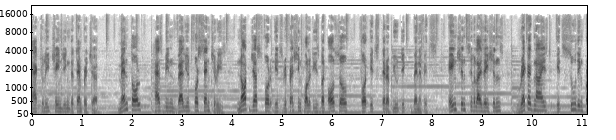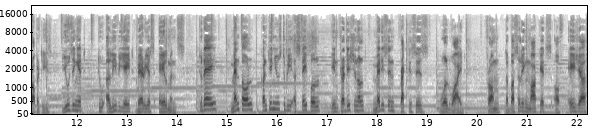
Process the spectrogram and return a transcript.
actually changing the temperature. Menthol has been valued for centuries, not just for its refreshing qualities but also for its therapeutic benefits. Ancient civilizations recognized its soothing properties, using it to alleviate various ailments. Today, menthol continues to be a staple in traditional medicine practices worldwide. From the bustling markets of Asia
